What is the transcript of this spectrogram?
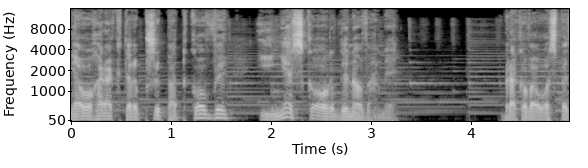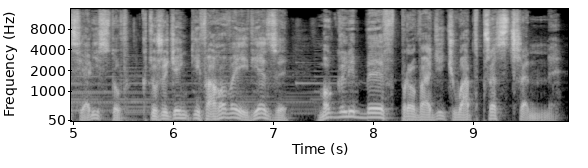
miało charakter przypadkowy i nieskoordynowany. Brakowało specjalistów, którzy dzięki fachowej wiedzy mogliby wprowadzić ład przestrzenny.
